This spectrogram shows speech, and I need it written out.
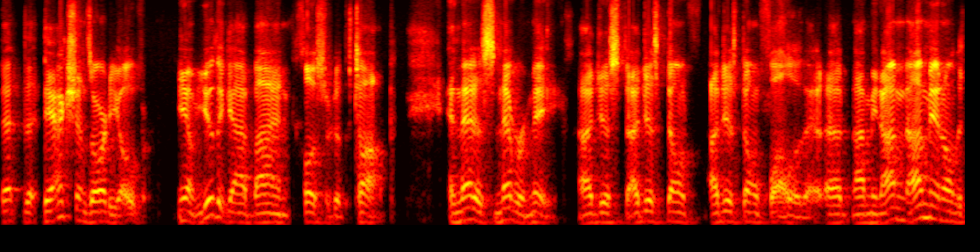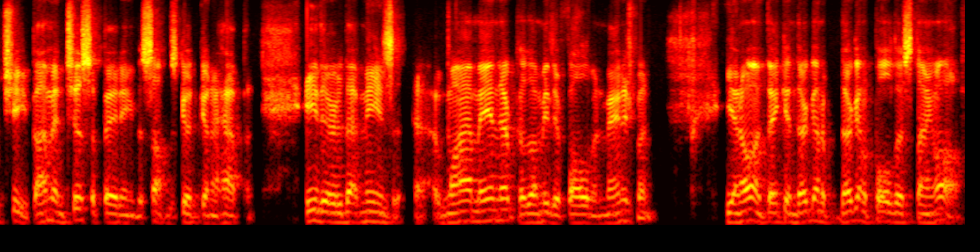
that the, the action's already over. You know, you're the guy buying closer to the top. And that is never me. I just, I just don't, I just don't follow that. I, I mean, I'm, I'm in on the cheap. I'm anticipating that something's good going to happen. Either that means uh, why am I in there? Because I'm either following management, you know, and thinking they're going to, they're going to pull this thing off.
